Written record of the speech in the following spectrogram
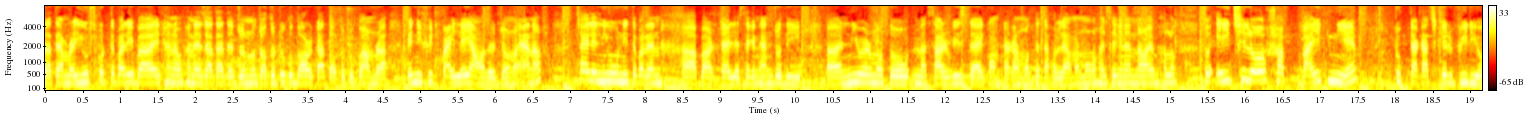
যাতে আমরা ইউজ করতে পারি বা এখানে ওখানে যাতায়াতের জন্য যতটুকু দরকার, ততটুকু আমরা বেনিফিট পাইলেই আমাদের জন্য এনাফ চাইলে নিউ নিতে পারেন, আবার চাইলে সেকেন্ড হ্যান্ড যদি নিউ এর মতো সার্ভিস দেয় কম টাকার মধ্যে, তাহলে আমার মনে হয় সেকেন্ড হ্যান্ড নেওয়াই ভালো। তো এই ছিল সব বাইক নিয়ে টুকটাক আজকের ভিডিও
